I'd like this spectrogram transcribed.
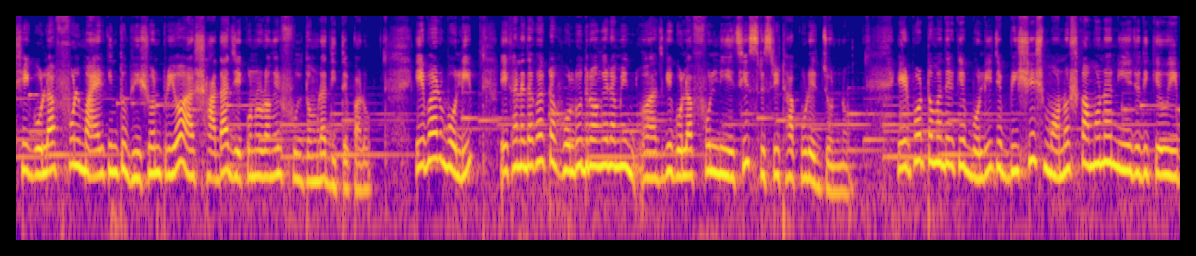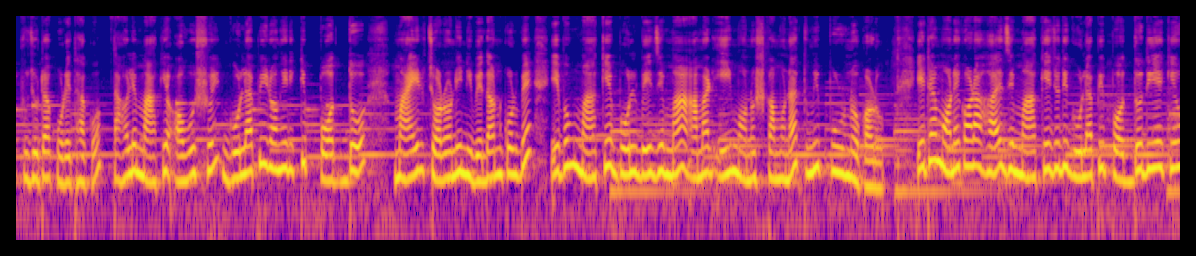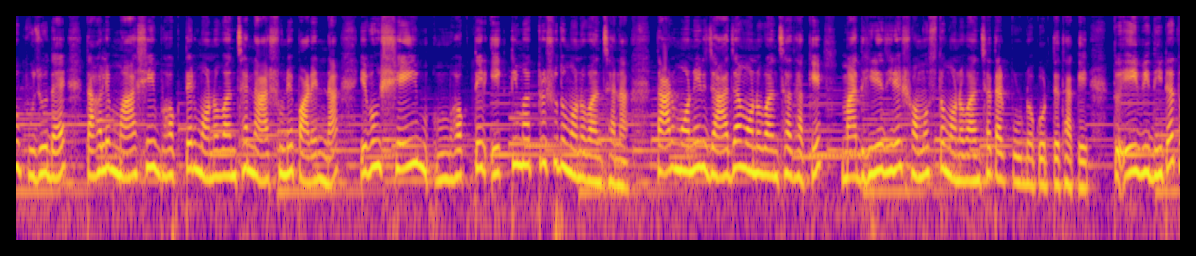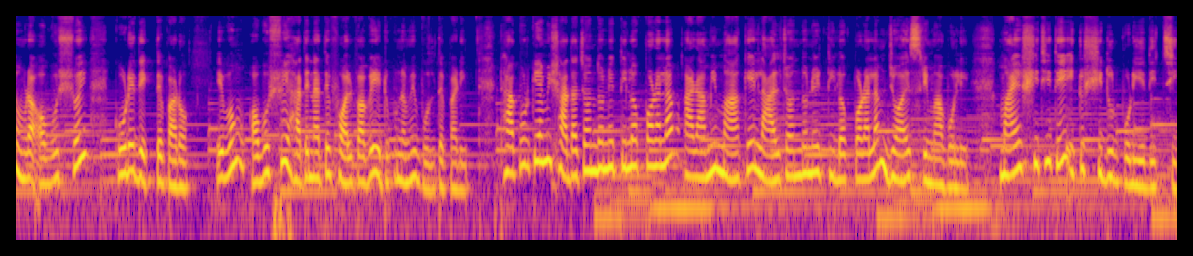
সেই গোলাপ ফুল মায়ের কিন্তু ভীষণ প্রিয় আর সাদা যে কোনো রঙের ফুল তোমরা দিতে পারো। এবার বলি, এখানে দেখো একটা হলুদ রঙের আমি আজকে গোলাপ ফুল নিয়েছি শ্রী শ্রী ঠাকুরের জন্য। এরপর তোমাদেরকে বলি যে বিশেষ মনস্কামনা নিয়ে যদি কেউ এই পুজোটা করে থাকো, তাহলে মাকে অবশ্যই গোলাপি রঙের একটি পদ্ম মায়ের চরণে নিবেদন করবে এবং মাকে বলবে যে, মা, আমার এই মনস্কামনা তুমি পূর্ণ করো। এটা মনে করা হয় যে মাকে যদি গোলাপি পদ্ম দিয়ে কেউ পুজো দেয়, তাহলে মা সেই ভক্তের মনোবাঞ্ছা না শুনে পারেন না এবং সেই ভক্তের একটিমাত্র শুধু মনোবাঞ্ছা না, তার মনের যা যা মনোবাঞ্ছা থাকে, মা ধীরে ধীরে সমস্ত মনোবাঞ্ছা মনোবাঞ্ছা তার পূর্ণ করতে থাকে। তো এই বিধিটা তোমরা অবশ্যই করে দেখতে পারো এবং অবশ্যই হাতে নাতে ফল পাবে এটুকুন আমি বলতে পারি। ঠাকুরকে আমি সাদা চন্দনের তিলক পরালাম আর আমি মাকে লাল চন্দনের তিলক পরালাম জয় শ্রীমা বলে। মায়ের সিথিতে একটু সিঁদুর পরিয়ে দিচ্ছি।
